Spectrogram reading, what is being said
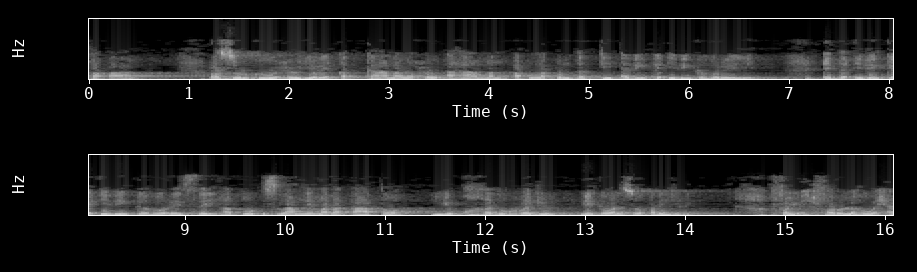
Fa qaala rasuulku wuxuu yidhi qad kaana wuxuu ahaa man qablakum dadkii adinka idinka horeeyey cidda idinka idinka horaysay hadduu islaamnimada qaato yu'khadu arajul ninka waa la soo qaban jiray. Fa yuxfaru lahu waxaa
